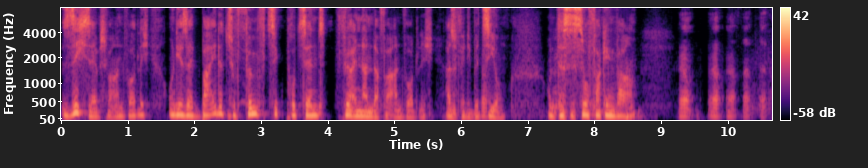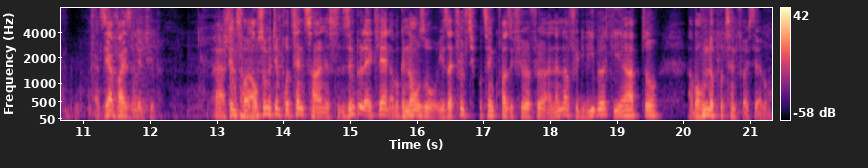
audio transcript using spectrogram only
sich selbst verantwortlich und ihr seid beide zu 50% füreinander verantwortlich. Also für die Beziehung. Und das ist so fucking wahr. Ja, ja, ja, ja. ja. Sehr weise, der Typ. Äh, Stimmt voll. Auch so mit den Prozentzahlen ist simpel erklärt, aber genau so. Ihr seid 50 Prozent quasi für, füreinander, für die Liebe, die ihr habt, so. Aber 100 Prozent für euch selber.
